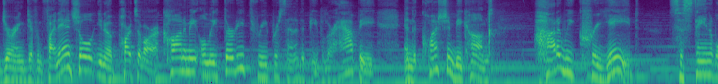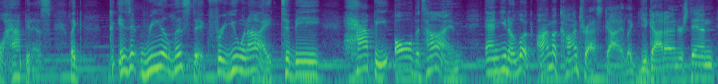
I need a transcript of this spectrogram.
during different financial, you know, parts of our economy. Only 33% of the people are happy. And the question becomes, how do we create sustainable happiness? Like, is it realistic for you and I to be happy all the time? And you know, look, I'm a contrast guy. Like you got to understand,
